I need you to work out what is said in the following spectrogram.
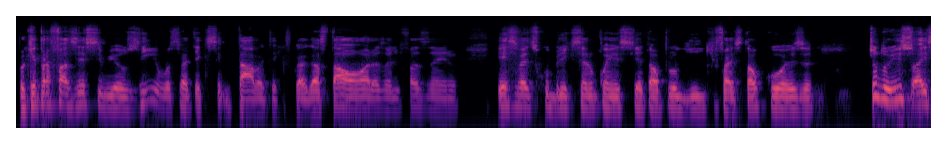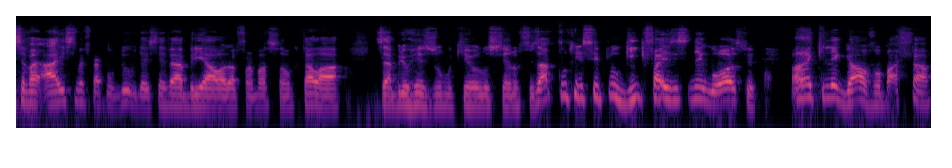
Porque para fazer esse reelzinho, você vai ter que sentar, vai ter que ficar, gastar horas ali fazendo. E aí você vai descobrir que você não conhecia tal plugin que faz tal coisa. Tudo isso, aí você vai, aí você vai ficar com dúvida, aí você vai abrir a aula da formação que tá lá, você abrir o resumo que eu e o Luciano fiz. Ah, puta, esse plugin que faz esse negócio. Ah, que legal, vou baixar.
